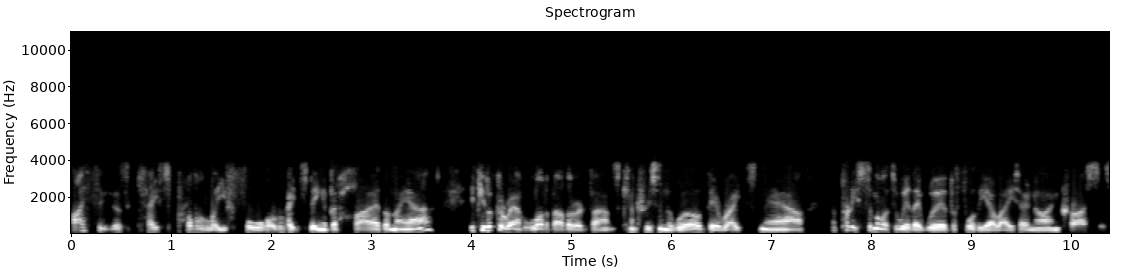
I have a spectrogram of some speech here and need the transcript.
I think there's a case probably for rates being a bit higher than they are. If you look around a lot of other advanced countries in the world, their rates now are pretty similar to where they were before the 08 09 crisis.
